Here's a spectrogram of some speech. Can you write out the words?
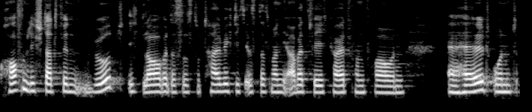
hoffentlich stattfinden wird. Ich glaube, dass es total wichtig ist, dass man die Arbeitsfähigkeit von Frauen erhält und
